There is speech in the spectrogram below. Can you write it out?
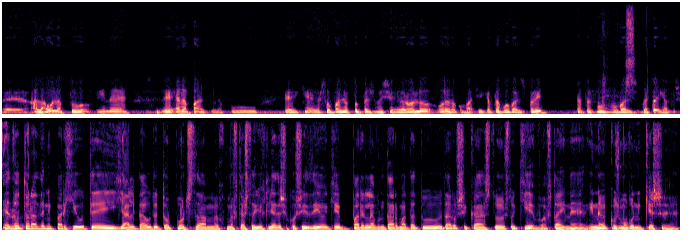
ε, αλλά όλο αυτό είναι ε, ένα παζλ που ε, και στο μπάζι αυτό παίζουν σε ρόλο όλα τα κομμάτια. Και αυτά που βάζεις πριν και αυτά που βάζεις μετά για να το Εδώ τώρα δεν υπάρχει ούτε η Γιάλτα ούτε το Πότσταμ. Έχουμε φτάσει το 2022 και παρελάβουν τα άρματα του, τα ρωσικά στο, στο Κίεβο. Αυτά είναι, είναι κοσμογονικές. Ε.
